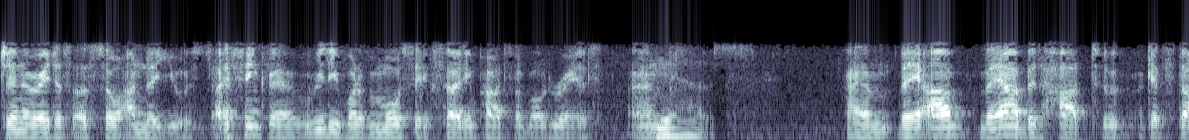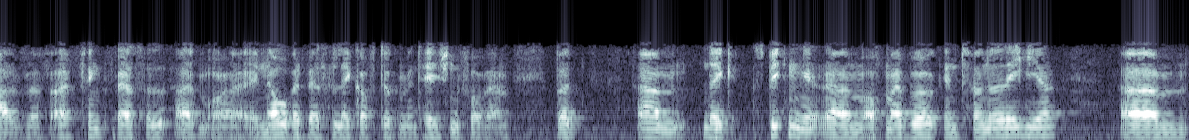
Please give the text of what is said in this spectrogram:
generators are so underused. I think they're really one of the most exciting parts about Rails. And yes. Um, they are they are a bit hard to get started with. I think there's a um, or I know that there's a lack of documentation for them. But um, like speaking um, of my work internally here, um,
